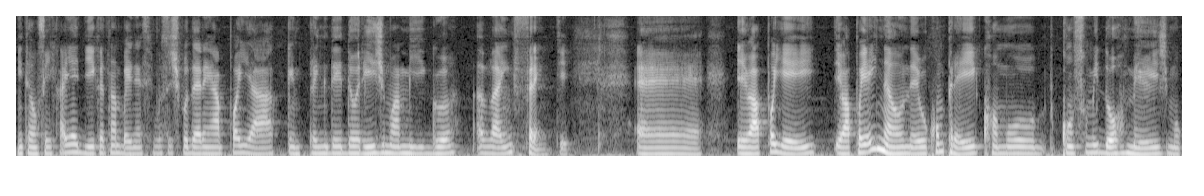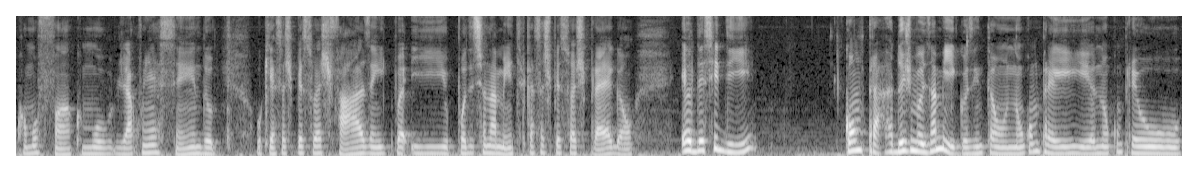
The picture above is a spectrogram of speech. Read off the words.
Então fica aí a dica também, né? Se vocês puderem apoiar empreendedorismo amigo, vai em frente. É, eu apoiei, eu apoiei não, né? Eu comprei como consumidor mesmo, como fã, como já conhecendo o que essas pessoas fazem e, e o posicionamento que essas pessoas pregam. Eu decidi comprar dos meus amigos. Então, não comprei, eu não comprei o,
